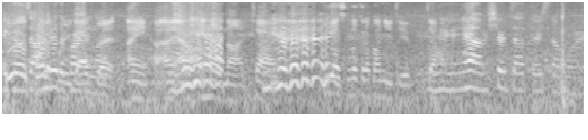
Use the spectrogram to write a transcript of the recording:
It We goes under it the you guys, parking but lot. I ain't. I, I, I'm Yeah. holding on. Sorry. you guys can look it up on YouTube. So. Yeah, I'm sure it's out there somewhere.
